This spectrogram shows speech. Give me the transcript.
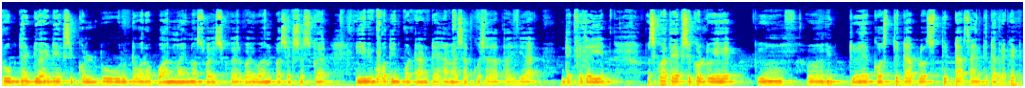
prove that divide x equal to root over of one minus y square by one plus x square ये भी बहुत इंपॉर्टेंट है, हमें सब आ जाता है, या देख के जाइए। उसके बाद एक्स इक्वल टू एक cos theta plus theta sine theta bracket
